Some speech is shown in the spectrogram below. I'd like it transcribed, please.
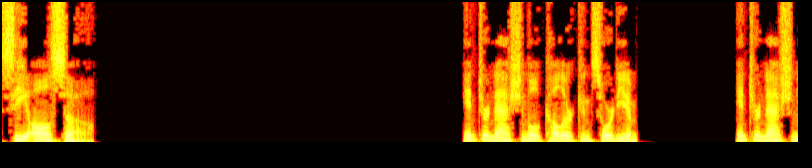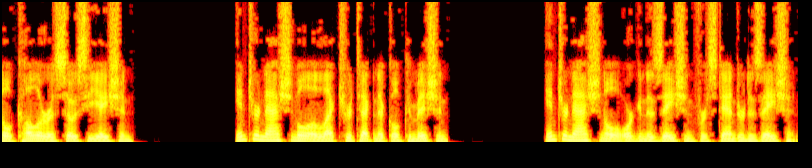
See also International Color Consortium International Color Association International Electrotechnical Commission International Organization for Standardization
